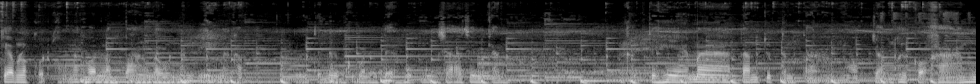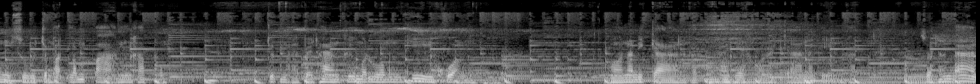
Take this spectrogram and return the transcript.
แก้วมรกตของนครลำปางเรานั่นเองนะครับโดยจะเริ่มขบวนตั้งแต่6โมงเช้าเช่นกันครับจะแห่มาตามจุดต่างๆออกจากอำเภอเกาะขามุ่งสู่จังหวัดลำปางนะครับผมจุดหมายปลายทางคือมารวมที่ขวงหอนาฬิกานะครับหน้าแยกหอนาฬิกานั่นเองครับ ส่วนทางด้าน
